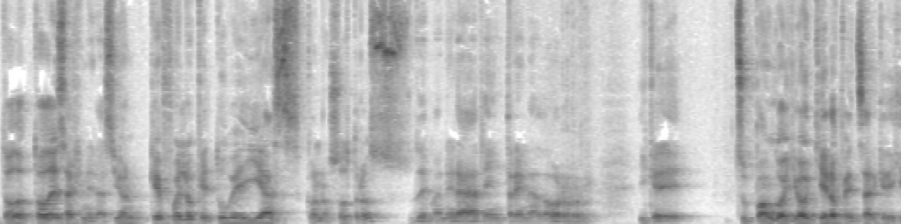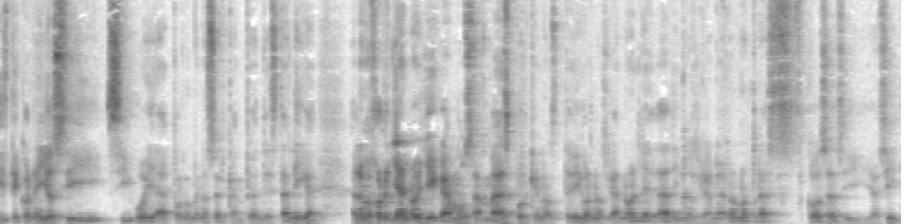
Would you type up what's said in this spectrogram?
Todo, toda esa generación, ¿qué fue lo que tú veías con nosotros de manera de entrenador y que supongo yo quiero pensar que dijiste con ellos sí, sí voy a por lo menos ser campeón de esta liga? A lo mejor ya no llegamos a más porque nos, te digo, nos ganó la edad y nos ganaron otras cosas y así,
